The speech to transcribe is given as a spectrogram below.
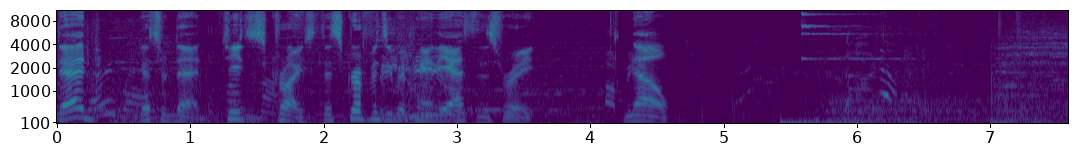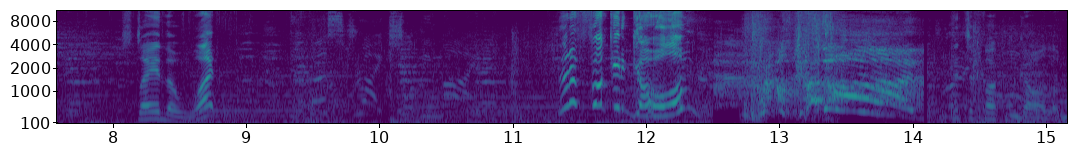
Dead? Guess we're dead. Jesus Christ. This Griffin's gonna be a pain in the ass at this rate. No. Slay the what? First strike shall be mine. Is that a fucking golem? come on! It's a fucking golem.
